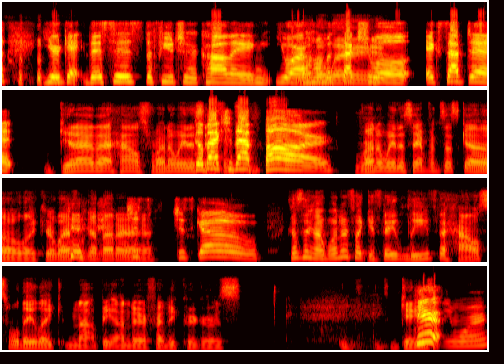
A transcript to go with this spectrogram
You're gay. This is the future calling. You are Run away. homosexual. Accept it. Get out of that house. Run away to Go San back to that bar. Run away to San Francisco. Like your life will get better. Just, just go. Because thing, I wonder if like if they leave the house, will they like not be under Freddy Krueger's gaze There- anymore?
